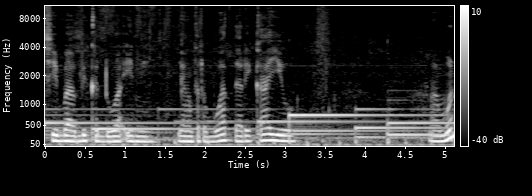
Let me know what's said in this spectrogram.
si babi kedua ini yang terbuat dari kayu. Namun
